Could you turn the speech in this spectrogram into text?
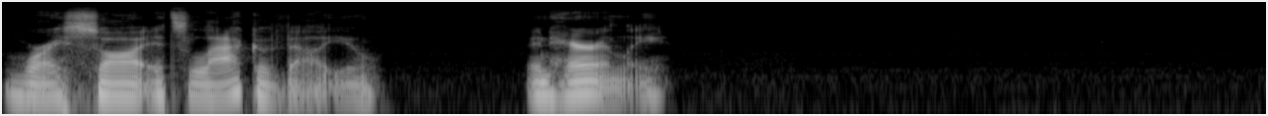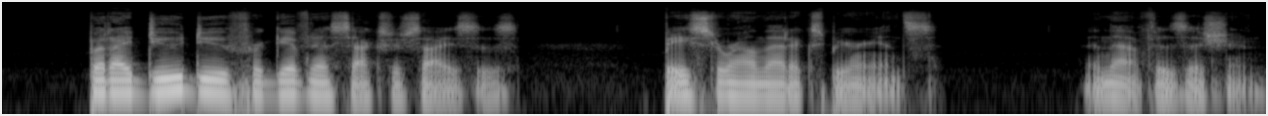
where I saw its lack of value inherently. But I do do forgiveness exercises based around that experience and that physician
